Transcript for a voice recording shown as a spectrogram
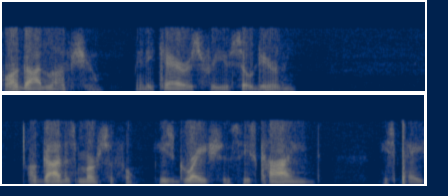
For our God loves you and He cares for you so dearly. Our God is merciful. He's gracious. He's kind. He's patient.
